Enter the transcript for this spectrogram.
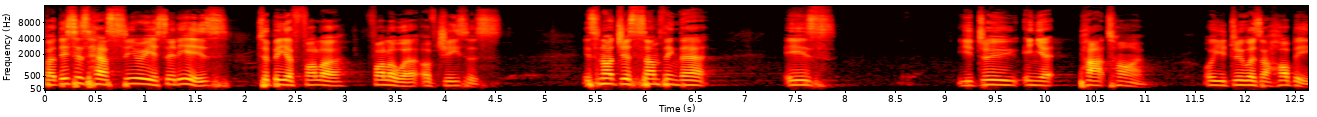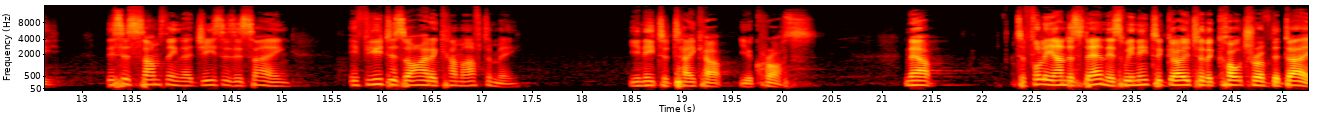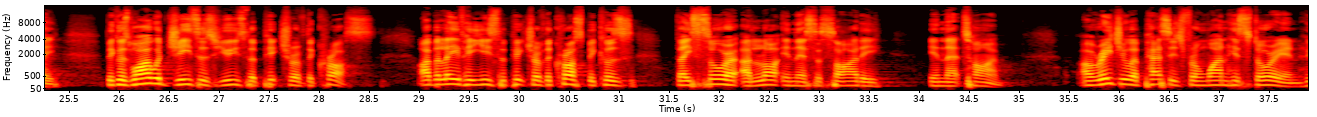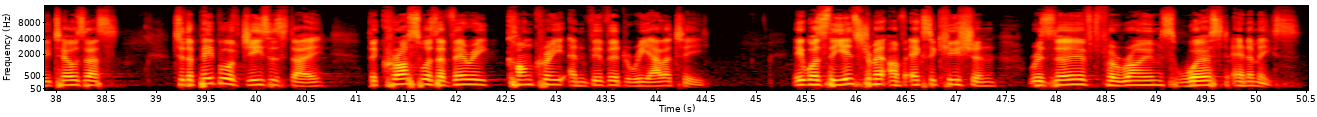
But this is how serious it is to be a follower, follower of Jesus. It's not just something that is you do in your part time or you do as a hobby. This is something that Jesus is saying if you desire to come after me, you need to take up your cross. Now, to fully understand this, we need to go to the culture of the day. Because why would Jesus use the picture of the cross? I believe he used the picture of the cross because they saw it a lot in their society in that time. I'll read you a passage from one historian who tells us to the people of Jesus' day, the cross was a very concrete and vivid reality. It was the instrument of execution reserved for Rome's worst enemies.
